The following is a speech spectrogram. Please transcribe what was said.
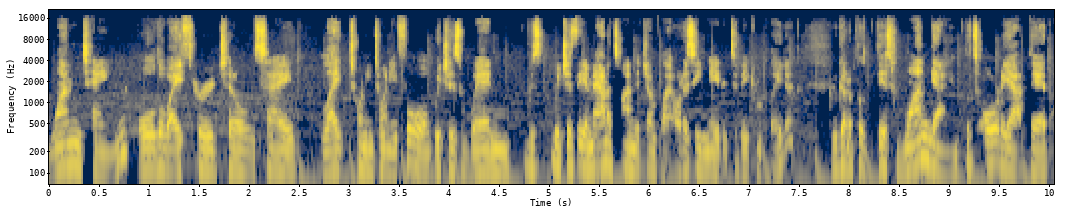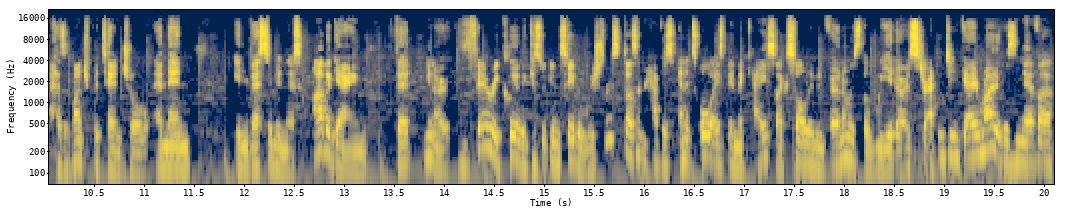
one team all the way through till say late 2024, which is when which is the amount of time that Jumplight Odyssey needed to be completed. We've got to put this one game that's already out there that has a bunch of potential, and then invested in this other game that, you know, very clearly, because we can see the wish list doesn't have this, and it's always been the case. Like Solium Infernum was the weirdo strategy game, right? It was never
